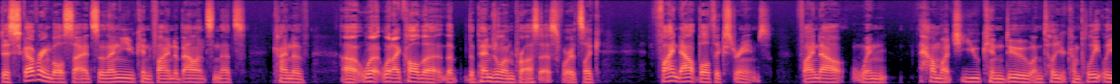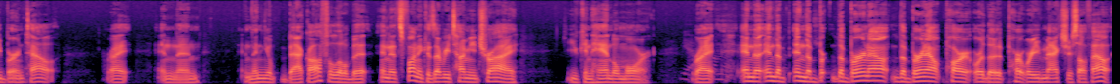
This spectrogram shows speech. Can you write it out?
discovering both sides. So then you can find a balance, and that's kind of uh, what what I call the, the the pendulum process, where it's like find out both extremes, find out when how much you can do until you're completely burnt out, right? And then and then you'll back off a little bit. And it's funny because every time you try, you can handle more right? And the and the and the the burnout the burnout part or the part where you max yourself out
